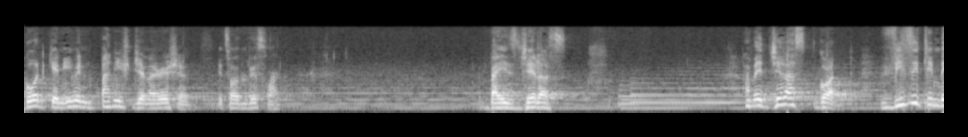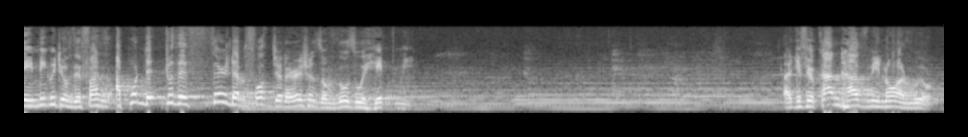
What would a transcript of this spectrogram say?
God can even punish generations, it's on this one. By his jealous. I'm a jealous God visiting the iniquity of the fathers upon the, to the third and fourth generations of those who hate me. Like if you can't have me, no one will.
